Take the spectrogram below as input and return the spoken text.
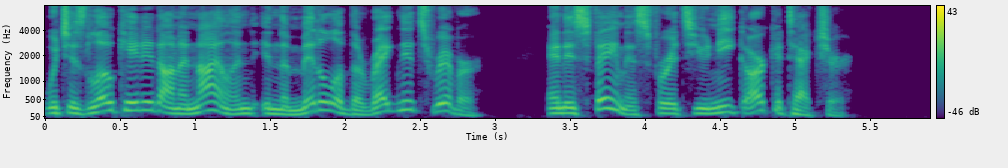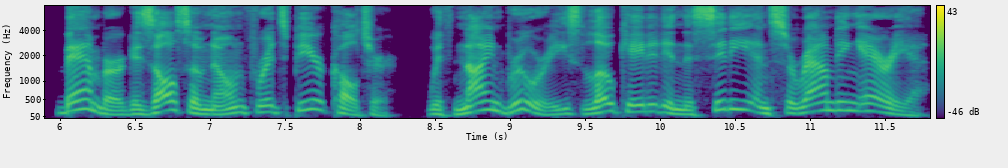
which is located on an island in the middle of the Regnitz River and is famous for its unique architecture. Bamberg is also known for its beer culture, with nine breweries located in the city and surrounding area.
